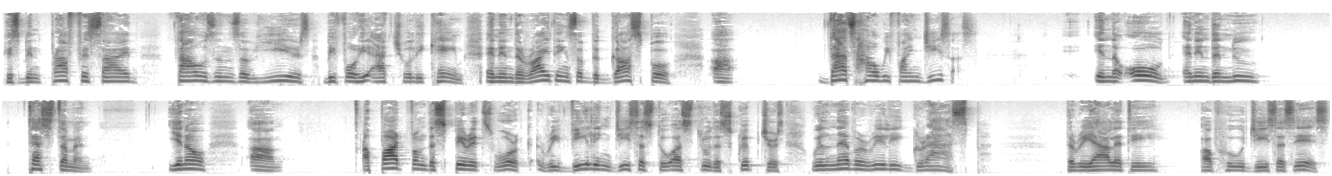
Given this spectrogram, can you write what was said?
He's been prophesied thousands of years before he actually came. And in the writings of the gospel, uh, that's how we find Jesus. In the Old and in the New Testament. You know, um, apart from the Spirit's work revealing Jesus to us through the scriptures, we'll never really grasp the reality of who Jesus is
